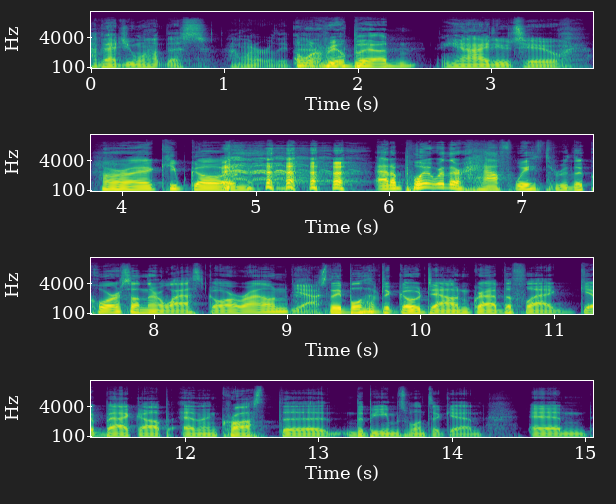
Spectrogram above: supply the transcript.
how bad you want this? I want it really bad. I want it real bad. yeah, I do too. All right, keep going. At a point where they're halfway through the course on their last go around, Yeah. So they both have to go down, grab the flag, get back up, and then cross the the beams once again. And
